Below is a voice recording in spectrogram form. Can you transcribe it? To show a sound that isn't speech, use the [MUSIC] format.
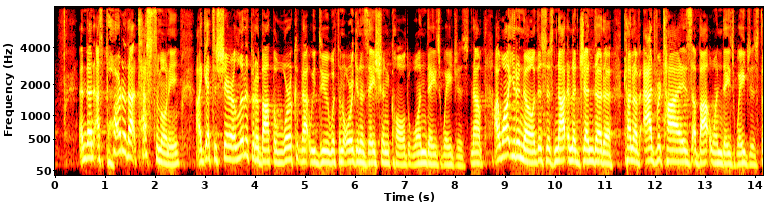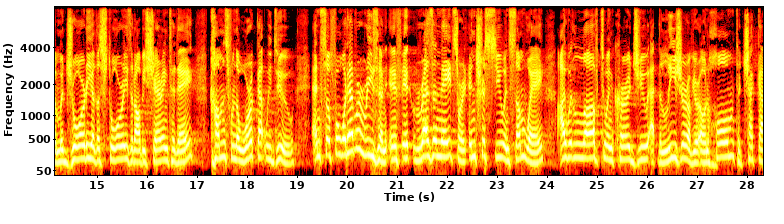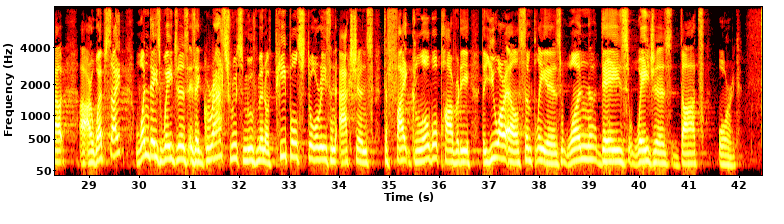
And then, as part of that testimony, I get to share a little bit about the work that we do with an organization called One Day's Wages. Now, I want you to know this is not an agenda to kind of advertise about One Day's Wages. The majority of the stories that I'll be sharing today comes from the work that we do. And so, for whatever reason, if it resonates or it interests you in some way, I would love to encourage you at the leisure of your own home to check out uh, our website. One Day's Wages is a grassroots movement of people, stories, and actions to fight global poverty. The URL simply is onedayswages.org.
